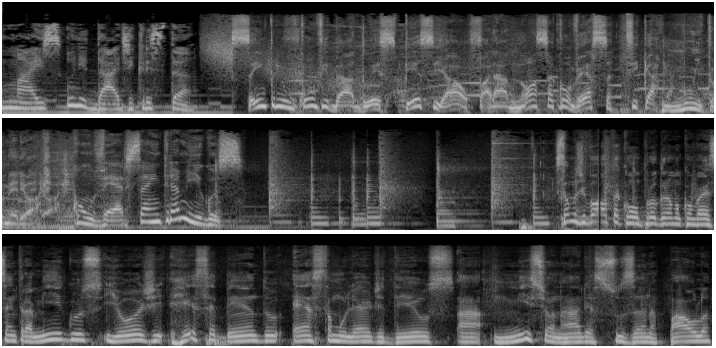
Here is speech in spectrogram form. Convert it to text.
mais unidade cristã. Sempre um convidado especial fará a nossa conversa ficar muito melhor. Conversa entre amigos. Estamos de volta com o programa Conversa entre Amigos e hoje recebendo esta mulher de Deus, a missionária Suzana Paula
